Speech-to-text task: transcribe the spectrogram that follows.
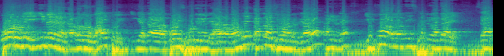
போர்ல எங்கேயுமே கிடையாது. நம்மளுக்கு ஒரு வாய்ப்பு இங்க போலீஸ் அதை நம்ம வந்து தக்க வச்சுக்கோங்கிறதுக்காக பண்ணிருக்கேன் இப்போ அதுல வந்து இன்ஸ்பெக்டர் வந்தாரு. சார்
